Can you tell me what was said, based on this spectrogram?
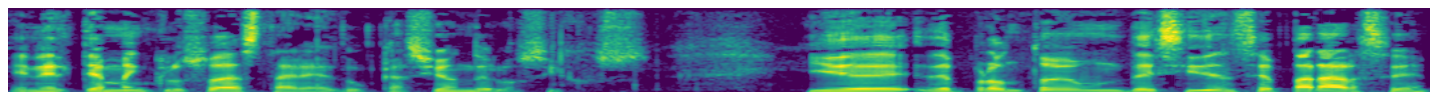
en el tema incluso hasta la educación de los hijos. Y de, de pronto deciden separarse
